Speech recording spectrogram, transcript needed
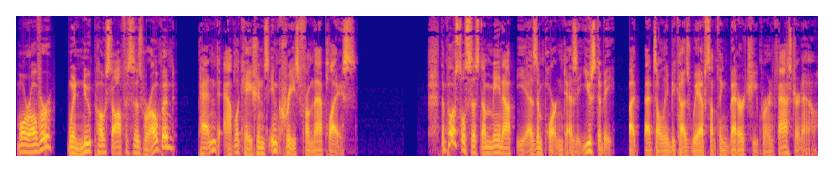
Moreover, when new post offices were opened, patent applications increased from that place. The postal system may not be as important as it used to be, but that's only because we have something better, cheaper, and faster now.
